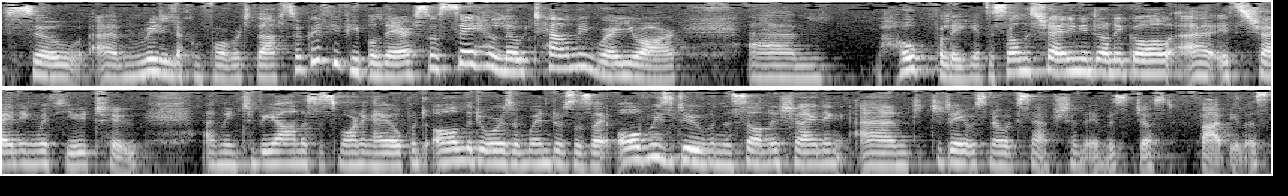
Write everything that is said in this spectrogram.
So I'm really looking forward to that. So good few people there. So say hello, tell me where you are. Um, hopefully, if the sun is shining in Donegal, uh, it's shining with you too. I mean, to be honest, this morning I opened all the doors and windows as I always do when the sun is shining, and today was no exception. It was just fabulous.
